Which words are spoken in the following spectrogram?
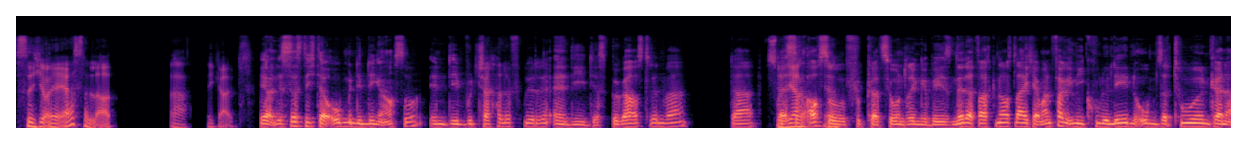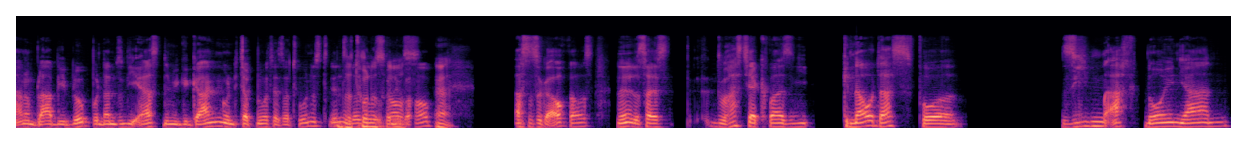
Das ist nicht euer erster Laden. Ah, egal. Ja, und ist das nicht da oben in dem Ding auch so? In dem, wo die Stadthalle früher drin, äh, die, das Bürgerhaus drin war? Da, so, da ist ja, auch so Fluktuation drin gewesen, ne? Das war genau das gleiche. Am Anfang irgendwie coole Läden, oben Saturn, keine Ahnung, blablablub. Und dann sind die ersten irgendwie gegangen und ich glaube nur der Saturn ist drin. Saturn so, ist raus. Überhaupt. Ja. Ach, ist sogar auch raus. Ne? Das heißt, du hast ja quasi genau das vor sieben, acht, neun Jahren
